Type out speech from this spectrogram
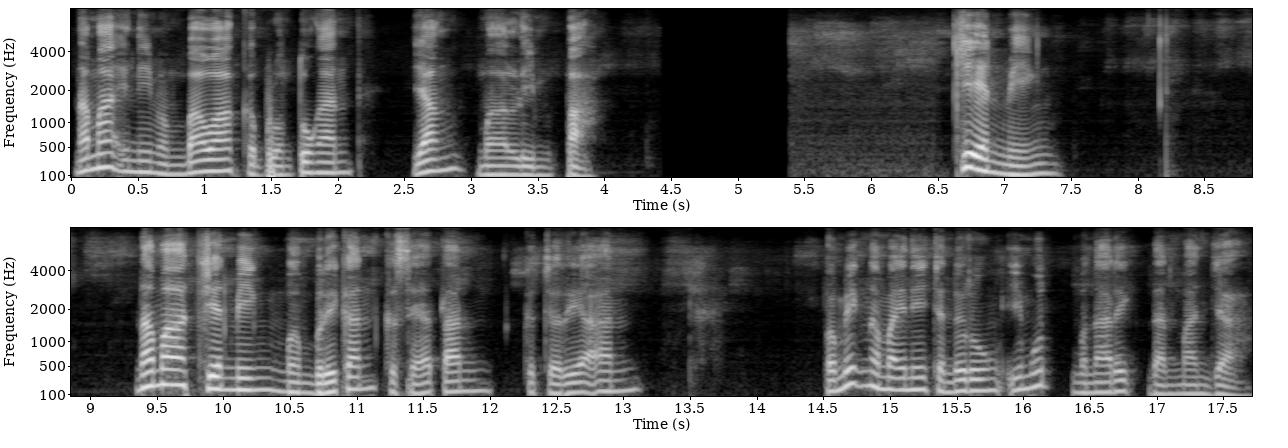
Nama ini membawa keberuntungan yang melimpah. Jianming Nama Jianming memberikan kesehatan, keceriaan. Pemilik nama ini cenderung imut, menarik, dan manja.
